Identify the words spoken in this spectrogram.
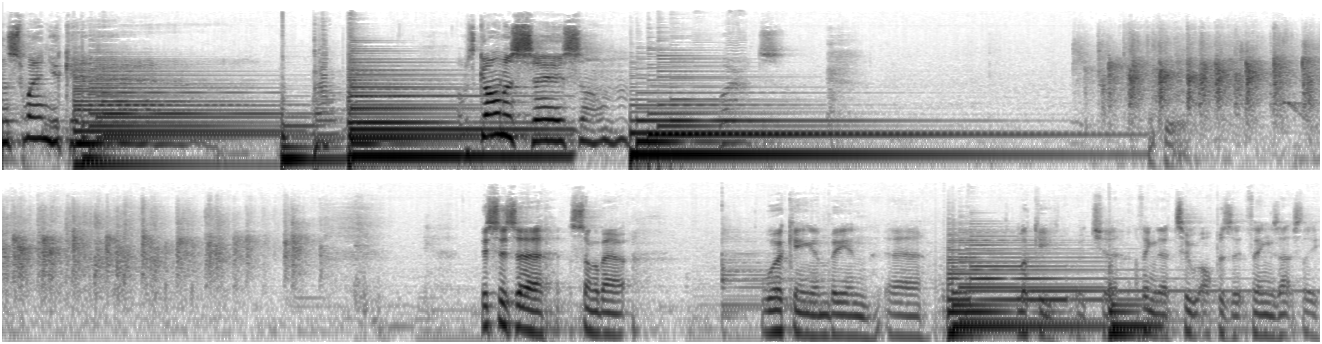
When you can. I was gonna say some words. This is a song about working and being uh, lucky, uh, I think they're two opposite things, actually.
